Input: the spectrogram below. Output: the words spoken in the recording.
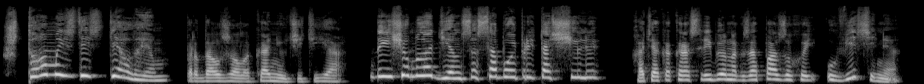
«Что мы здесь делаем?» — продолжала конючить я. «Да еще младенца с собой притащили!» Хотя как раз ребенок за пазухой у Весеня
